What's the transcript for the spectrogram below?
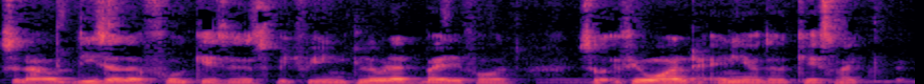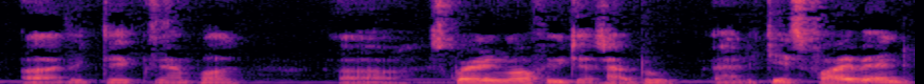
so now these are the four cases which we included by default. So if you want any other case like uh, like the example uh, squaring off you just have to add case 5 and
